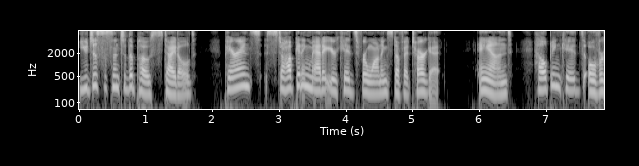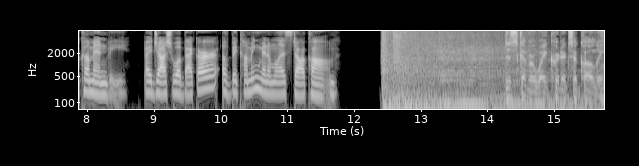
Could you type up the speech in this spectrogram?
You just listened to the post titled, Parents, Stop Getting Mad at Your Kids for Wanting Stuff at Target, and Helping Kids Overcome Envy by Joshua Becker of BecomingMinimalist.com. Discover why critics are calling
